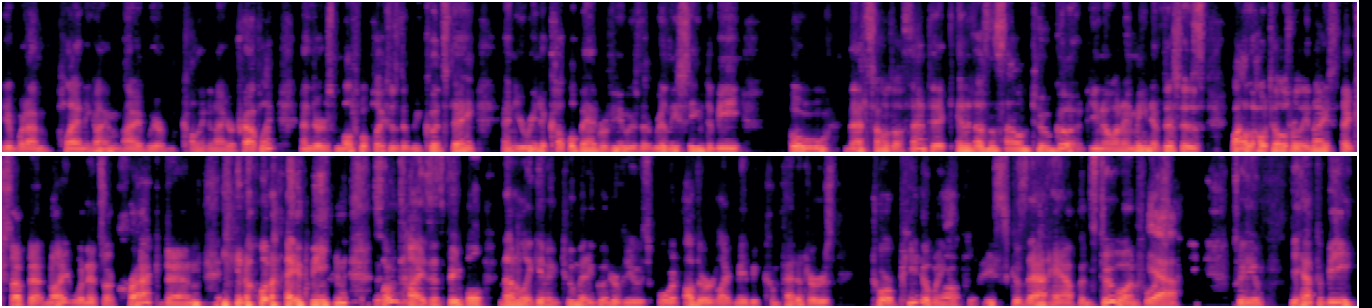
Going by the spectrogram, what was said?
when I'm planning. I'm, I, we're Colleen and I are traveling, and there's multiple places that we could stay. And you read a couple bad reviews that really seem to be, oh, that sounds authentic, and it doesn't sound too good. You know what I mean? If this is, wow, the hotel is really nice, except at night when it's a crack den. You know what I mean? Sometimes it's people not only giving too many good reviews, or other like maybe competitors torpedoing well, a place because that happens too, unfortunately. Yeah. So you you have to be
